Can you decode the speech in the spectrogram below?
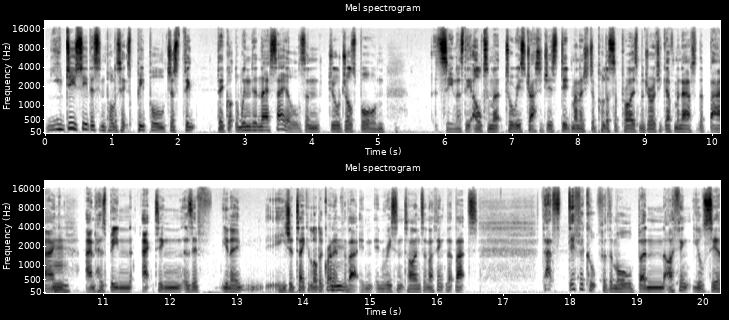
you do see this in politics. People just think they've got the wind in their sails, and George Osborne seen as the ultimate Tory strategist, did manage to pull a surprise majority government out of the bag mm. and has been acting as if, you know, he should take a lot of credit mm. for that in, in recent times. And I think that that's that's difficult for them all. But I think you'll see a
